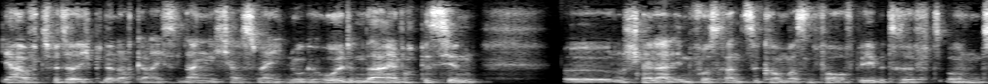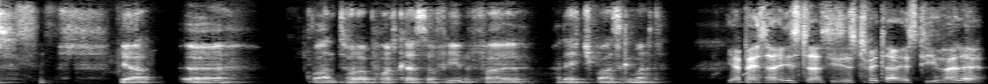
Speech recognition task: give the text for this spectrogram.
ja, auf Twitter, ich bin da noch gar nicht so lang. Ich habe es mir eigentlich nur geholt, um da einfach ein bisschen äh, schneller an Infos ranzukommen, was den VfB betrifft. Und ja, äh, war ein toller Podcast auf jeden Fall. Hat echt Spaß gemacht. Ja, besser ist das. Dieses Twitter ist die Hölle.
